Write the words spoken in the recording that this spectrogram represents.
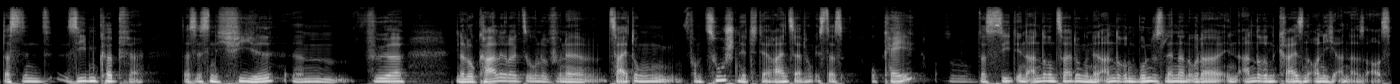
Das sind sieben Köpfe. Das ist nicht viel. Ähm, für eine Lokalredaktion oder für eine Zeitung vom Zuschnitt der Rheinzeitung ist das okay. Also das sieht in anderen Zeitungen, in anderen Bundesländern oder in anderen Kreisen auch nicht anders aus.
